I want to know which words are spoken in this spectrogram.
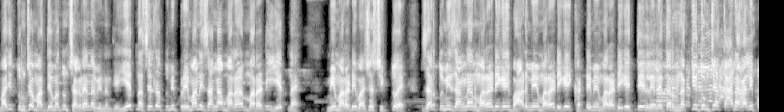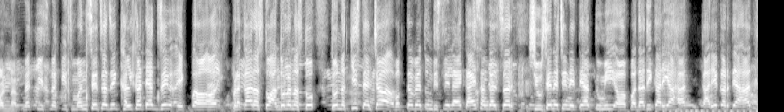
माझी तुमच्या माध्यमातून सगळ्यांना विनंती आहे येत नसेल तर तुम्ही प्रेमाने सांगा मला मराठी येत नाही. मी मराठी भाषा शिकतोय. जर तुम्ही सांगणार मराठी काही भाड में मराठी काही खड्डे में मराठी काही तेल लेले तर नक्की तुमच्या कानाखाली पडणार. नक्कीच नक्कीच. मनसेचं जे खलखट्याक जे एक प्रकार असतो आंदोलन असतो तो नक्कीच त्यांच्या वक्तव्यातून दिसलेला आहे. काय सांगाल सर? शिवसेनेचे नेते आहात तुम्ही पदाधिकारी आहात कार्यकर्ते आहात.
